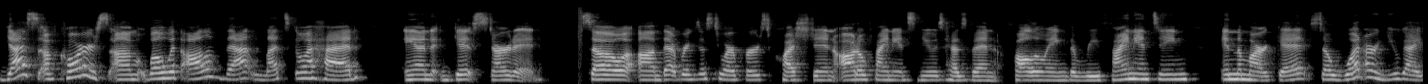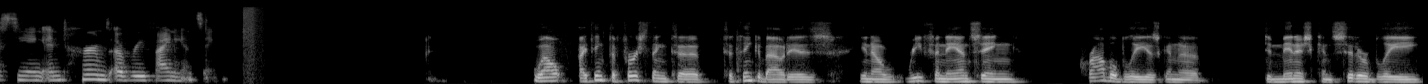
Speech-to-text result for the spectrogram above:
Yes, of course. Um, well, with all of that, let's go ahead and get started. So um, that brings us to our first question. Auto Finance News has been following the refinancing in the market. So, what are you guys seeing in terms of refinancing? Well, I think the first thing to, to think about is, you know, refinancing probably is going to diminish considerably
